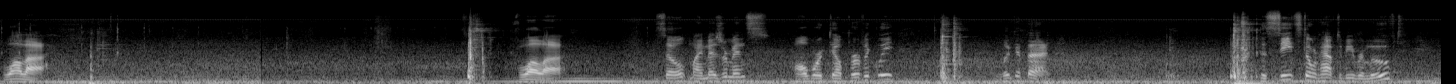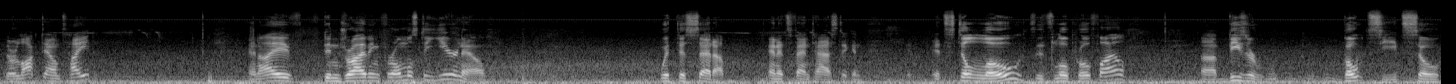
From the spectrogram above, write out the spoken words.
Voila. Voila. So my measurements all worked out perfectly. Look at that. The seats don't have to be removed. They're locked down tight. And I've been driving for almost a year now with this setup and it's fantastic. And it's still low, it's low profile. Uh, these are boat seats, so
